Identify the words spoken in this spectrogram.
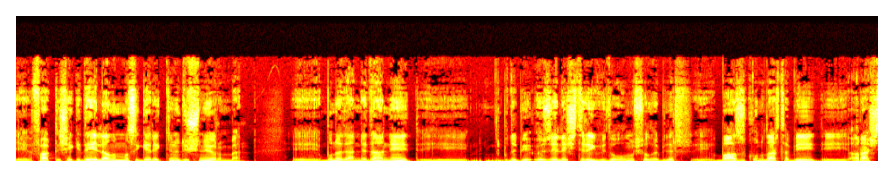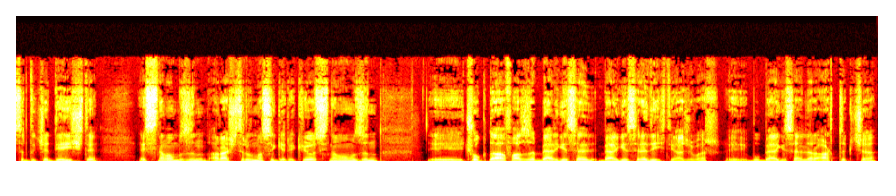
e, farklı şekilde ele alınması gerektiğini düşünüyorum ben. E, bu nedenle de hani e, bu da bir öz eleştiri gibi de olmuş olabilir. E, bazı konular tabii e, araştırdıkça değişti. E, sinemamızın araştırılması gerekiyor. Sinemamızın e, çok daha fazla belgesel belgesele de ihtiyacı var. E, bu belgeseller arttıkça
